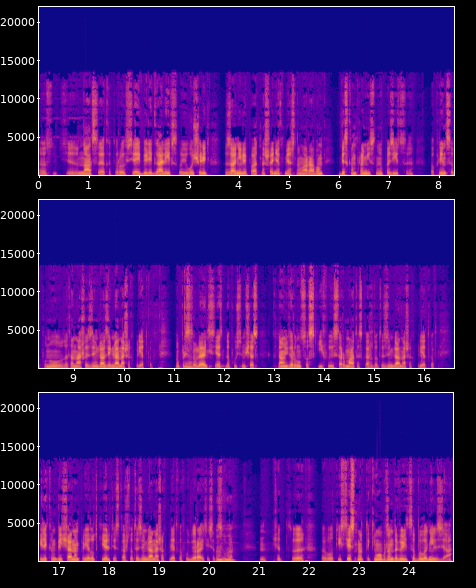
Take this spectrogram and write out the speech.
э, нация, которую все оберегали, и в свою очередь заняли по отношению к местным арабам бескомпромиссную позицию по принципу, ну, это наша земля, земля наших предков. Ну, представляете, yeah. допустим, сейчас к нам вернутся скифы и сарматы, скажут, это земля наших предков. Или к англичанам приедут кельты и скажут, это земля наших предков, убирайтесь отсюда. Угу. Значит, э, вот, естественно, таким образом договориться было нельзя.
